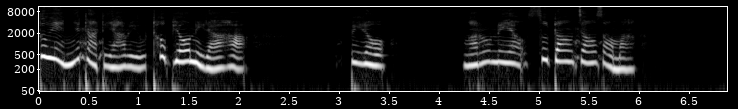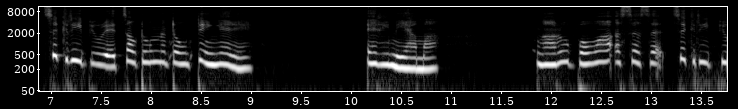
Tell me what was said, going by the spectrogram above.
သူ့ရဲ့မေတ္တာတရားတွေကိုထုတ်ပြောနေတာဟာပြီးတော့ငါတို့နှစ်ယောက်ဆူတောင်းចောင်းဆောင်မှာချစ်ကတိပြူတဲ့ကြောက်တုံးနှစ်တုံးတင်ခဲ့တယ်အဲ့ဒီနေရာမှာငါတို့ဘဝအဆက်ဆက်ချစ်ကတိပြူ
